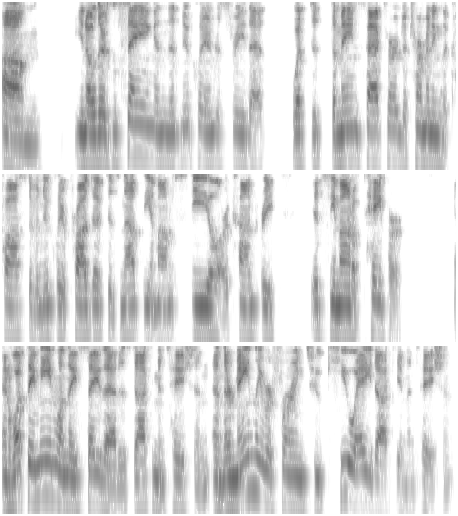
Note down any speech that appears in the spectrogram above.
Um, you know, there's a saying in the nuclear industry that what de- the main factor determining the cost of a nuclear project is not the amount of steel or concrete, it's the amount of paper. And what they mean when they say that is documentation. And they're mainly referring to QA documentation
